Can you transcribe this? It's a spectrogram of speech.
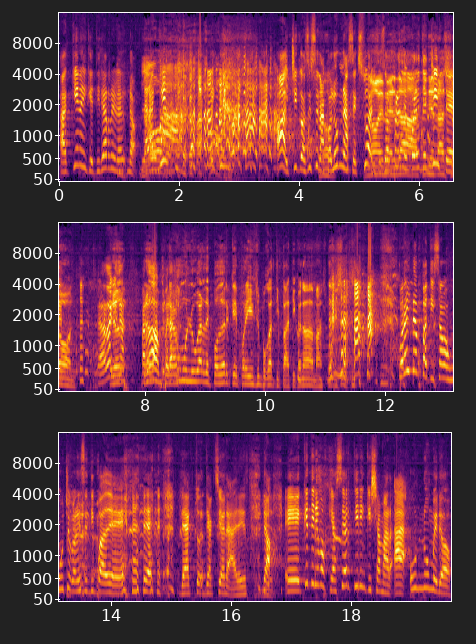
¿A quién hay que tirarle la.? No, La ¿a quién? Ay, chicos, es una No. columna sexual. No, se es sorprenden verdad, por este tiene chiste. razón. La verdad que no. Perdón, da pero. como un lugar de poder que por ahí es un poco antipático, nada más. Por eso. Por ahí no empatizamos mucho con ese tipo de, de, actu- de accionarios. No, Bien. eh, ¿qué tenemos que hacer? Tienen que llamar a un número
